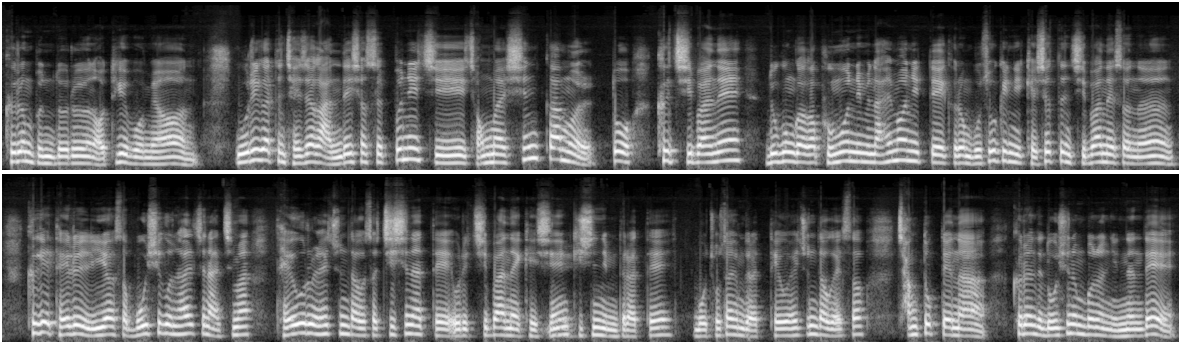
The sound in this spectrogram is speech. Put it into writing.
그런 분들은 어떻게 보면 우리 같은 제자가 안 되셨을 뿐이지 정말 신가물 또 그 집안에 누군가가 부모님이나 할머니 때 그런 무속인이 계셨던 집안에서는 그게 대를 이어서 모시고는 살진 않지만 대우를 해준다고 해서 지신한테 우리 집안에 계신 네. 귀신님들한테 뭐 조사님들한테 대우해준다고 해서 장독대나 그런 데 놓으시는 분은 있는데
